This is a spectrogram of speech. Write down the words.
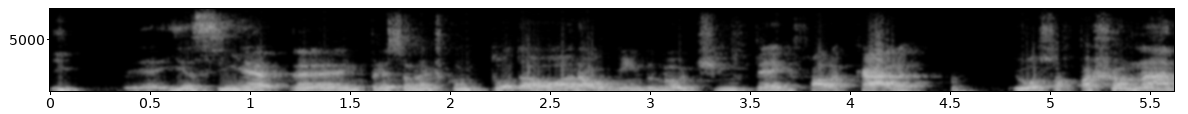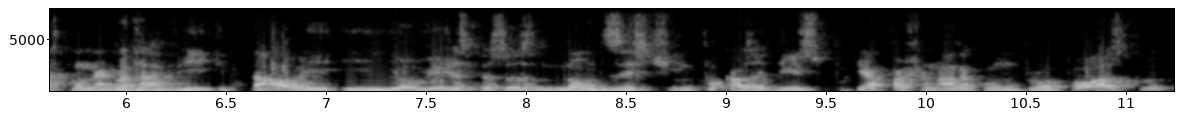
E, e assim, é, é, impressionante como toda hora alguém do meu time pega e fala, cara, eu sou apaixonado com o negócio da Vic e tal, e, e eu vejo as pessoas não desistindo por causa disso, porque é apaixonada com um propósito,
